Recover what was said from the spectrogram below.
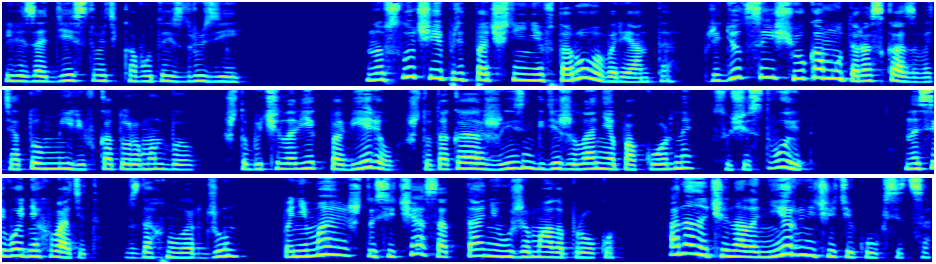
или задействовать кого-то из друзей. Но в случае предпочтения второго варианта Придется еще кому-то рассказывать о том мире, в котором он был, чтобы человек поверил, что такая жизнь, где желания покорны, существует. «На сегодня хватит», — вздохнул Арджун, понимая, что сейчас от Тани уже мало проку. Она начинала нервничать и кукситься.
